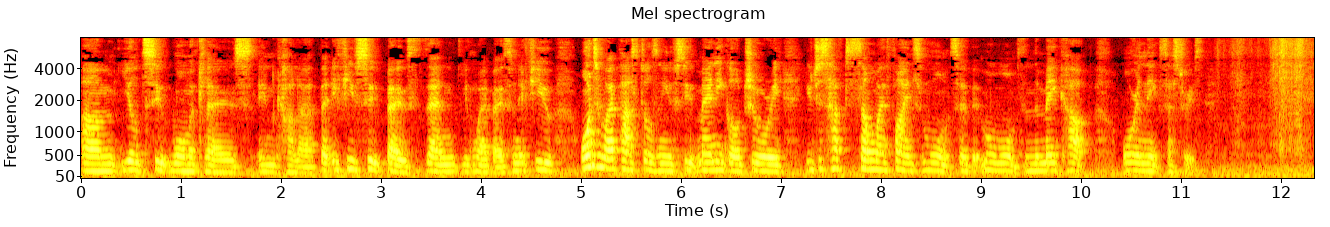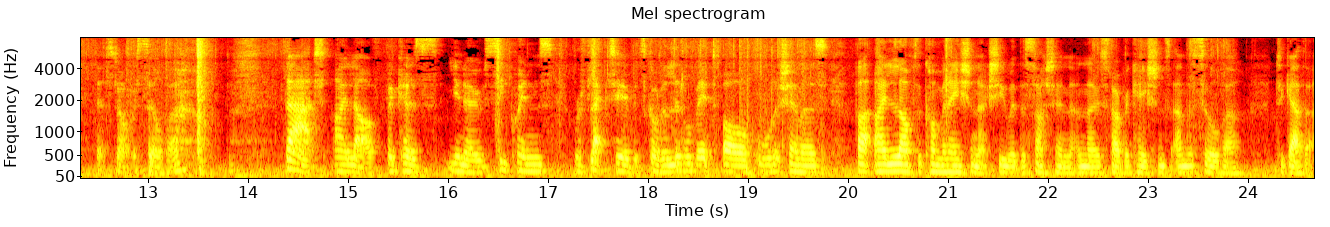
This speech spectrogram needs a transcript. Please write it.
um, you'll suit warmer clothes in colour. But if you suit both, then you can wear both. And if you want to wear pastels and you suit many gold jewellery, you just have to somewhere find some warmth, so a bit more warmth in the makeup or in the accessories. Let's start with silver. That I love because, you know, sequins, reflective, it's got a little bit of all the shimmers, but I love the combination actually with the satin and those fabrications and the silver together.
